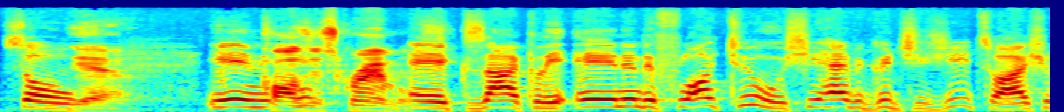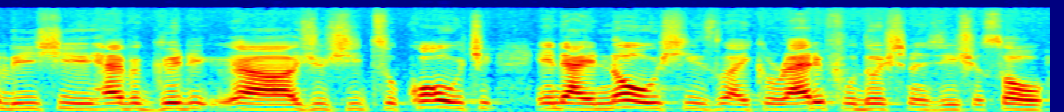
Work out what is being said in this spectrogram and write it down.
So Yeah. in, Causes scramble. Exactly, and in the floor too, she have a good jiu-jitsu. Actually, she have a good uh, jiu-jitsu coach, and I know she's like ready for those transitions. So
